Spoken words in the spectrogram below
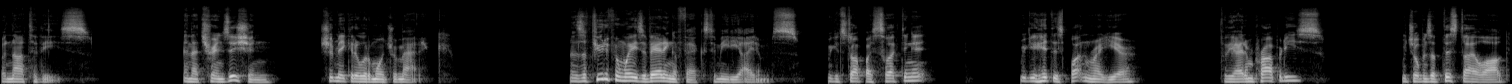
but not to these. And that transition should make it a little more dramatic. There's a few different ways of adding effects to media items. We can start by selecting it. We can hit this button right here for the item properties, which opens up this dialog.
